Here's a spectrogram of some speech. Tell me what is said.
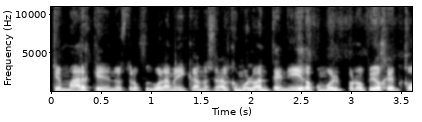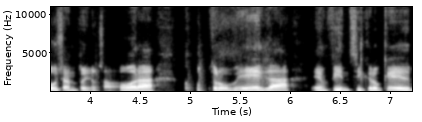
que marque nuestro fútbol americano nacional, como lo han tenido, como el propio head coach Antonio Zamora, Costro Vega, en fin, sí creo que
